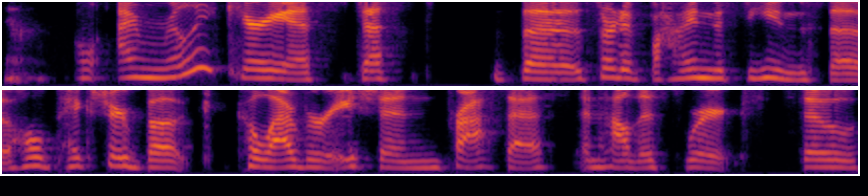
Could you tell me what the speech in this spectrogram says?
Yeah. Well, I'm really curious just the sort of behind the scenes, the whole picture book collaboration process and how this works. So,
